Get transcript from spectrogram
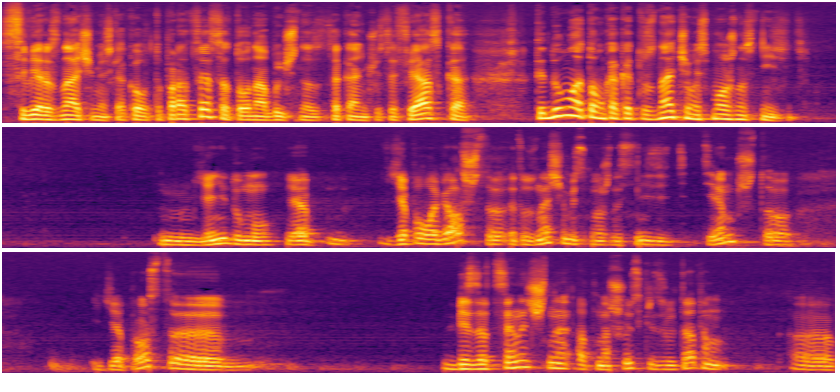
сверхзначимость какого-то процесса, то он обычно заканчивается фиаско, ты думал о том, как эту значимость можно снизить? Я не думал. Я, я полагал, что эту значимость можно снизить тем, что я просто безоценочно отношусь к результатам, э,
